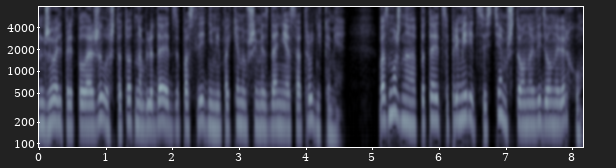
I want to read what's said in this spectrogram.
Джоэль предположила, что тот наблюдает за последними покинувшими здание сотрудниками, возможно, пытается примириться с тем, что он увидел наверху,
